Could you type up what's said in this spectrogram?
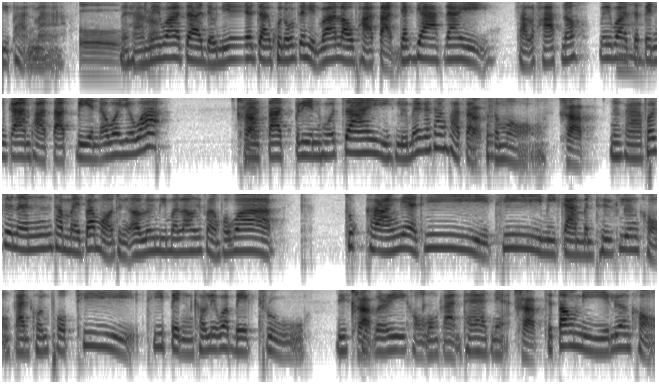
ที่ผ่านมาโอ้นะคะรับไม่ว่าจะเดี๋ยวนี้อาจารย์คุณโอ๊คจะเห็นว่าเราผ่าตัดยากๆได้สารพัดเนาะไม่ว่าอืมจะเป็นการผ่าตัดเปลี่ยนอวัยวะครัผ่าบตัดเปลี่ยนหัวใจหรือแม้กระทั่งผ่าตัดครับสมองครับนะคะ เพราะฉะนั้นทำไมป้าหมอถึงเอาเรื่องนี้มาเล่าให้ฟังเพราะว่าทุกครั้งเนี่ยที่ที่มีการบันทึกเรื่องของการค้นพบที่ที่เป็นเขาเรียกว่า breakthrough discovery ของวงการแพทย์เนี่ยครับจะต้องมีเรื่องของ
